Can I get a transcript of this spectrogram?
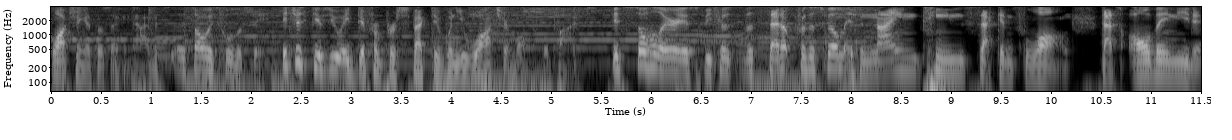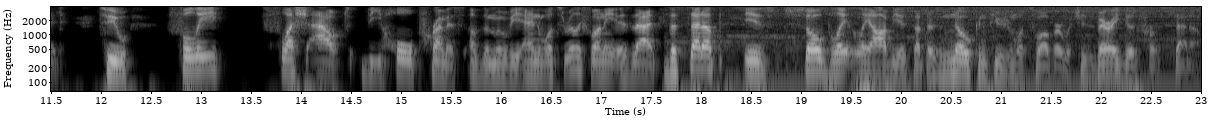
watching it the second time. It's, it's always cool to see. It just gives you a different perspective when you watch it multiple times. It's so hilarious because the setup for this film is 19 seconds long. That's all they needed to fully flesh out the whole premise of the movie. And what's really funny is that the setup is so blatantly obvious that there's no confusion whatsoever, which is very good for a setup.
